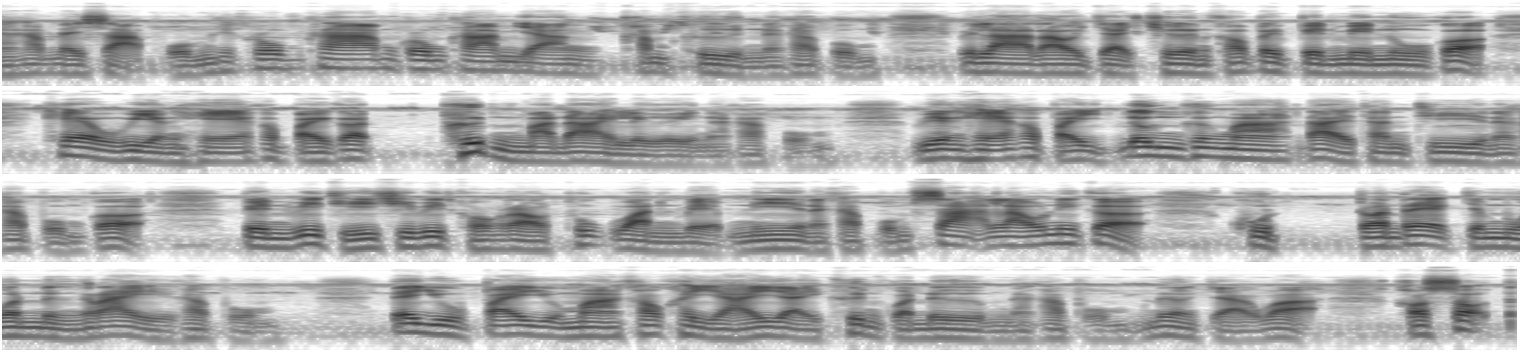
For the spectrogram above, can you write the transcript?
นะครับ ในสระผมที่โครมครามโครมครามอย่างค่ำคืนนะครับผมเวลาเราจะเชิญเขาไปเป็นเมนูก็แค่เวียงแหเข้าไปก็ขึ้นมาได้เลยนะครับผมเวียงแหเข้าไปดึงขึ้นมาได้ทันทีนะครับ ผมก็เป็นวิถีชีวิตของเราทุกวันแบบนี้นะครับ ผมสระเรานี่ก็ขุด ตอนแรกจำนวนหนึ่งไร่ครับผมแต่อยู่ไปอยู่มาเขาขยายใหญ่ขึ้นกว่าเดิมนะครับผมเนื่องจากว่าเขาเซาะต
